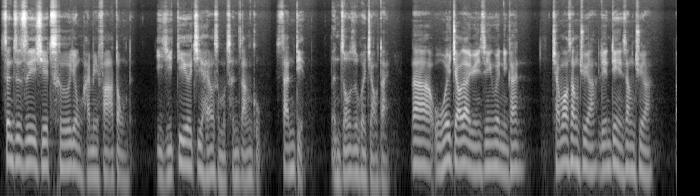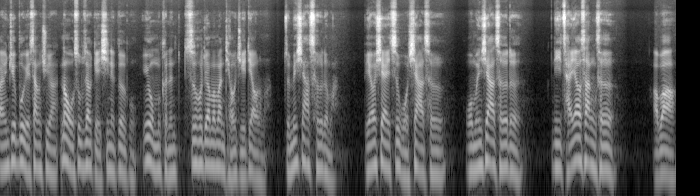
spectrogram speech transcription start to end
甚至是一些车用还没发动的，以及第二季还有什么成长股，三点本周日会交代。那我会交代原因是因为你看强暴上去啊，连电也上去啊。百元俱乐部也上去了，那我是不是要给新的个股？因为我们可能之后就要慢慢调节掉了嘛，准备下车了嘛。不要下一次我下车，我们下车的，你才要上车，好不好？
